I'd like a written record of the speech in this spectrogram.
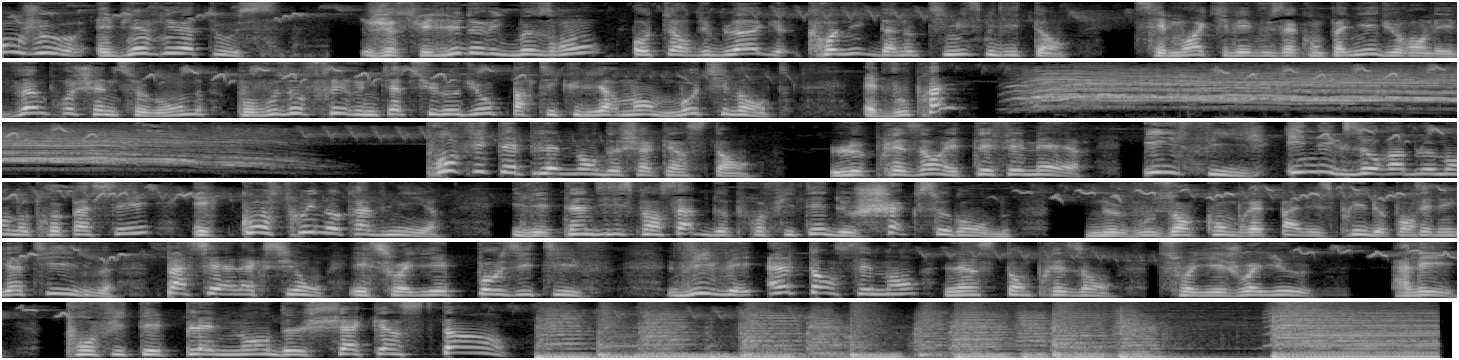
Bonjour et bienvenue à tous. Je suis Ludovic Bezeron, auteur du blog Chronique d'un optimisme militant. C'est moi qui vais vous accompagner durant les 20 prochaines secondes pour vous offrir une capsule audio particulièrement motivante. Êtes-vous prêts? Profitez pleinement de chaque instant. Le présent est éphémère. Il fige inexorablement notre passé et construit notre avenir. Il est indispensable de profiter de chaque seconde. Ne vous encombrez pas l'esprit de pensées négatives. Passez à l'action et soyez positif. Vivez intensément l'instant présent. Soyez joyeux. Allez, profitez pleinement de chaque instant.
